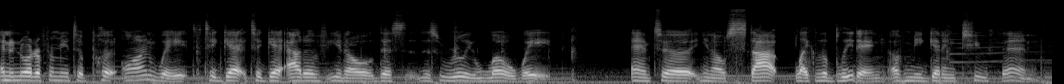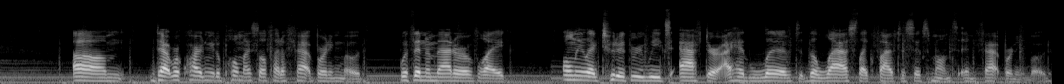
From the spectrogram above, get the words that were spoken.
And in order for me to put on weight to get to get out of, you know, this this really low weight and to, you know, stop like the bleeding of me getting too thin um, that required me to pull myself out of fat burning mode within a matter of like only like two to three weeks after I had lived the last like five to six months in fat burning mode.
